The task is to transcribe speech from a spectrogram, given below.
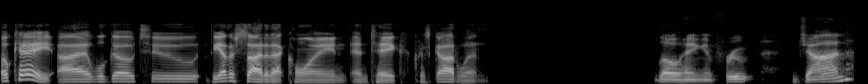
Okay, I will go to the other side of that coin and take Chris Godwin. low hanging fruit john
